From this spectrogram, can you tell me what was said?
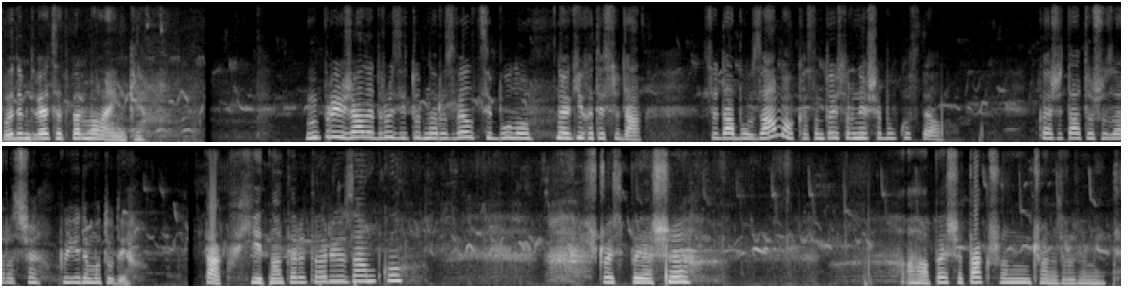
Будемо дивитися тепер маленькі. Ми приїжджали, друзі, тут на розвилці було, ну як їхати сюди. Сюди був замок, а з тої сторони ще був костел. Каже тато, що зараз ще поїдемо туди. Так, вхід на територію замку. Щось пише. Ага, пише так, що нічого не зрозуміти.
